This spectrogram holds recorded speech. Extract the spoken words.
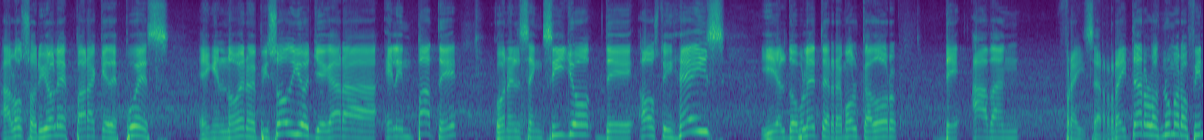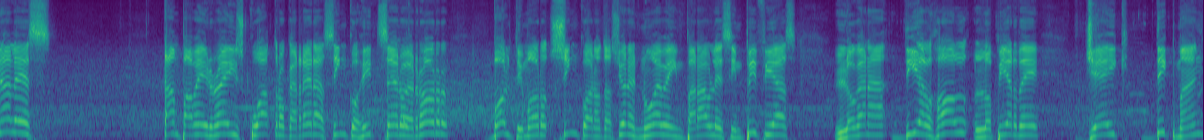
a los Orioles para que después en el noveno episodio llegara el empate con el sencillo de Austin Hayes y el doblete remolcador de Adam Fraser. Reitero los números finales. Tampa Bay Rays, cuatro carreras, cinco hits, cero error. Baltimore, cinco anotaciones, nueve imparables sin pifias. Lo gana Deal Hall, lo pierde Jake Dickman.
